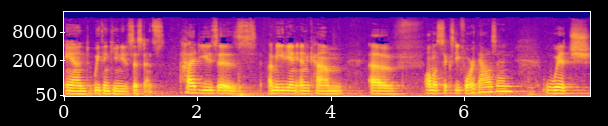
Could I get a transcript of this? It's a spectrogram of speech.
and we think you need assistance. HUD uses a median income of almost 64,000, which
